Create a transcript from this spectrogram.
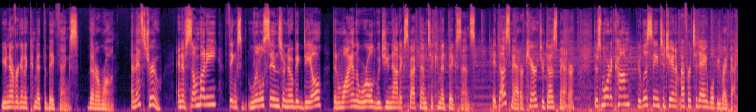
you're never going to commit the big things that are wrong. And that's true. And if somebody thinks little sins are no big deal, then why in the world would you not expect them to commit big sins? It does matter. Character does matter. There's more to come. You're listening to Janet Mefford today. We'll be right back.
